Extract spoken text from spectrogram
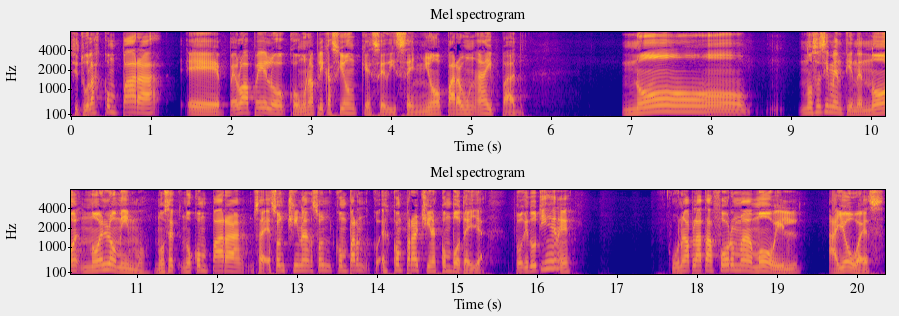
si tú las comparas eh, pelo a pelo con una aplicación que se diseñó para un iPad, no. No sé si me entienden, no, no es lo mismo. No se, no compara. O sea, son chinas, son. es comparar chinas con botellas. Porque tú tienes una plataforma móvil iOS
